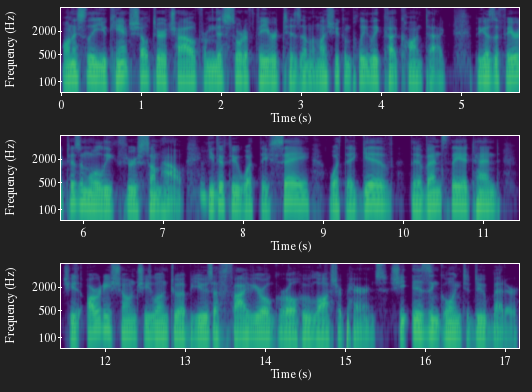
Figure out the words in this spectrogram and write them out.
honestly you can't shelter a child from this sort of favoritism unless you completely cut contact because the favoritism will leak through somehow Mm-hmm. either through what they say what they give the events they attend she's already shown she's willing to abuse a five-year-old girl who lost her parents she isn't going to do better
